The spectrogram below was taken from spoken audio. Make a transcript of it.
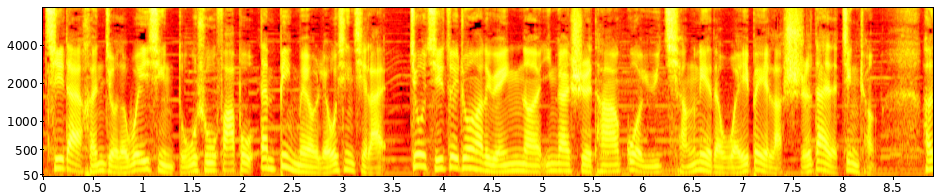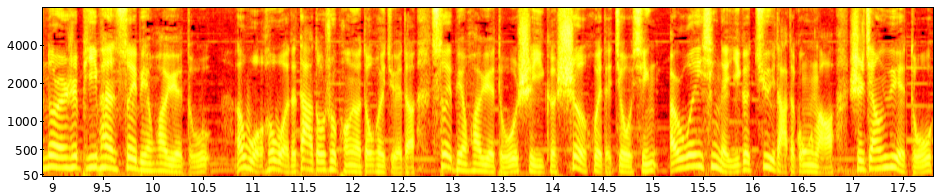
期待很久的微信读书发布，但并没有流行起来。究其最重要的原因呢，应该是它过于强烈的违背了时代的进程。很多人是批判碎片化阅读，而我和我的大多数朋友都会觉得，碎片化阅读是一个社会的救星。而微信的一个巨大的功劳是将阅读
